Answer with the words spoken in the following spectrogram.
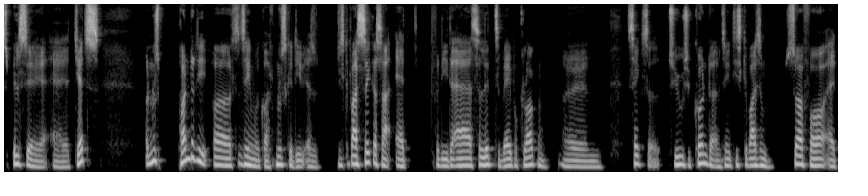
spilserie af Jets, og nu ponder de, og så tænker man godt, nu skal de, altså, de skal bare sikre sig, at, fordi der er så lidt tilbage på klokken, øh, 26 sekunder, og tænker, de skal bare ligesom sørge for, at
